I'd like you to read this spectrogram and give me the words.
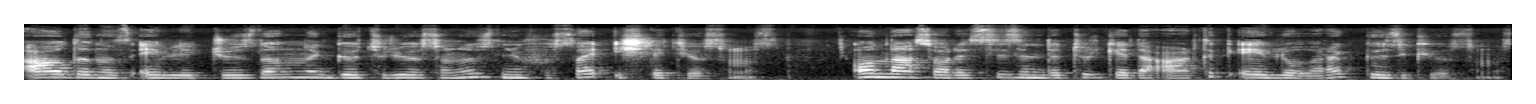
aldığınız evlilik cüzdanını götürüyorsunuz nüfusa işletiyorsunuz. Ondan sonra sizin de Türkiye'de artık evli olarak gözüküyorsunuz.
